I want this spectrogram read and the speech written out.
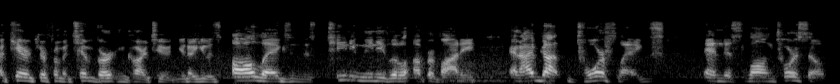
a character from a Tim Burton cartoon. You know, he was all legs and this teeny weeny little upper body, and I've got dwarf legs and this long torso.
